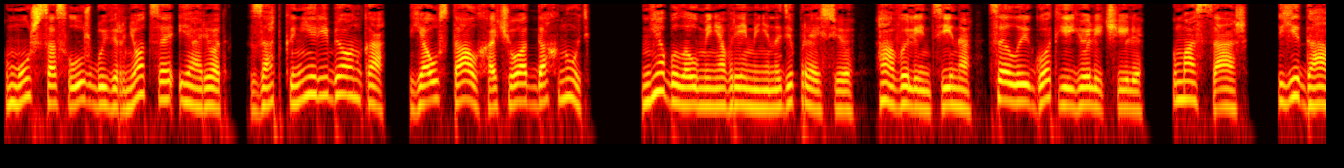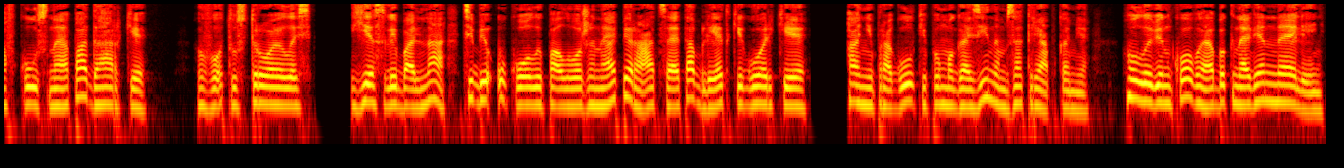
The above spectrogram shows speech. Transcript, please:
муж со службы вернется и орет «Заткни ребенка! Я устал, хочу отдохнуть!» Не было у меня времени на депрессию, а Валентина целый год ее лечили. Массаж, еда вкусная, подарки. Вот устроилась. Если больна, тебе уколы положены, операция, таблетки горькие, а не прогулки по магазинам за тряпками. У Лавенковой обыкновенная лень,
